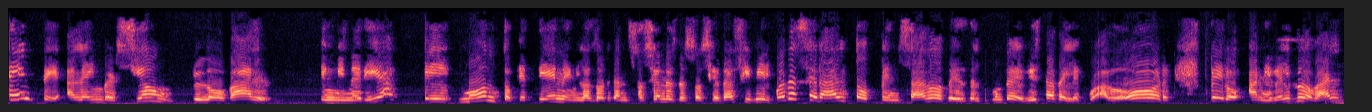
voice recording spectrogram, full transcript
frente a la inversión global en minería, el monto que tienen las organizaciones de sociedad civil puede ser alto pensado desde el punto de vista del Ecuador, pero a nivel global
